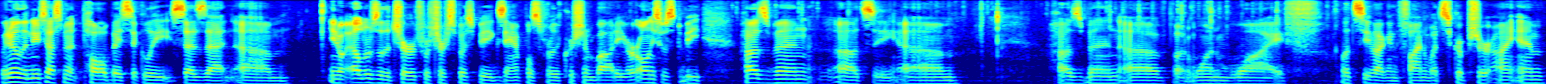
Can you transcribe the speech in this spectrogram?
We know the New Testament, Paul basically says that um, you know elders of the church, which are supposed to be examples for the Christian body, are only supposed to be husband. Uh, let's see, um, husband of but one wife. Let's see if I can find what scripture I am.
